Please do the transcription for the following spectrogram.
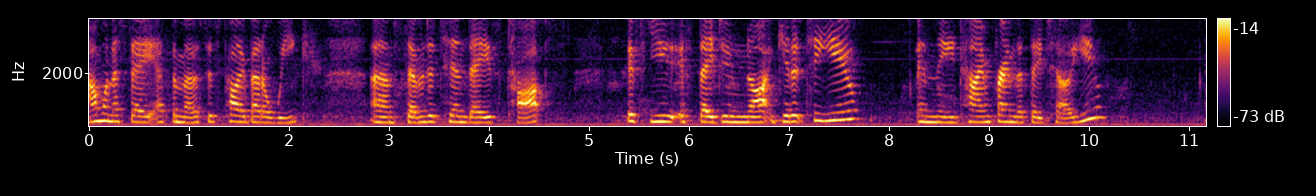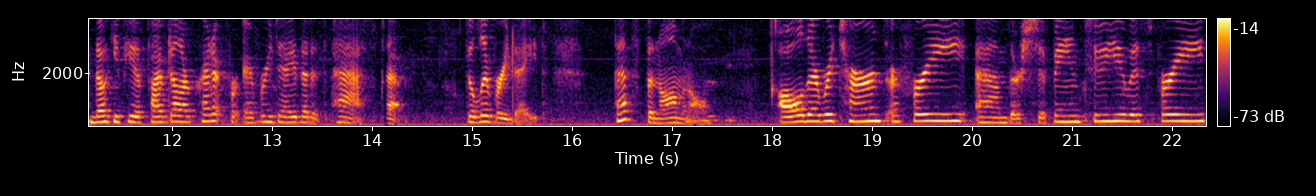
I want to say at the most it's probably about a week, um, seven to 10 days tops. If you if they do not get it to you in the time frame that they tell you, they'll give you a $5 credit for every day that it's past that delivery date. That's phenomenal. All their returns are free. Um, their shipping to you is free.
